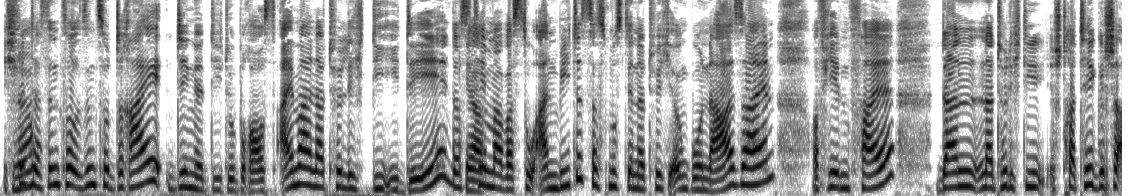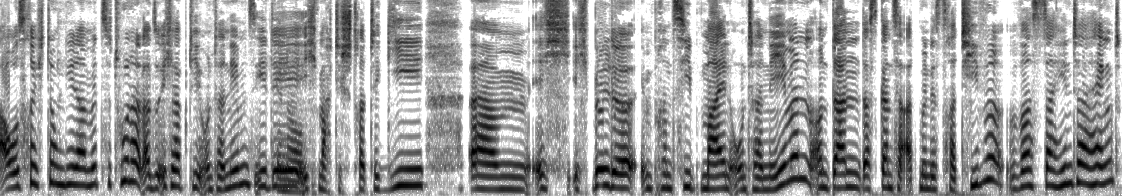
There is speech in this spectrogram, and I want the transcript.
Ich finde, das sind so, sind so drei Dinge, die du brauchst. Einmal natürlich die Idee, das ja. Thema, was du anbietest, das muss dir natürlich irgendwo nahe sein, auf jeden Fall. Dann natürlich die strategische Ausrichtung, die damit zu tun hat. Also ich habe die Unternehmensidee, genau. ich mache die Strategie, ähm, ich, ich bilde im Prinzip mein Unternehmen und dann das ganze Administrative, was dahinter hängt.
